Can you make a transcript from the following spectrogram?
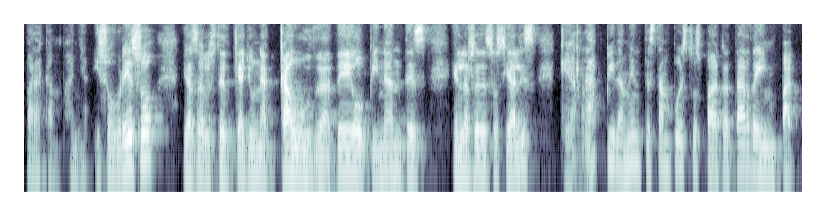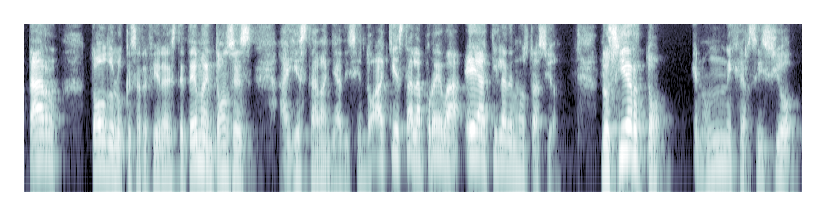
para campaña. Y sobre eso, ya sabe usted que hay una cauda de opinantes en las redes sociales que rápidamente están puestos para tratar de impactar todo lo que se refiere a este tema. Entonces, ahí estaban ya diciendo, aquí está la prueba, he aquí la demostración. Lo cierto, en un ejercicio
